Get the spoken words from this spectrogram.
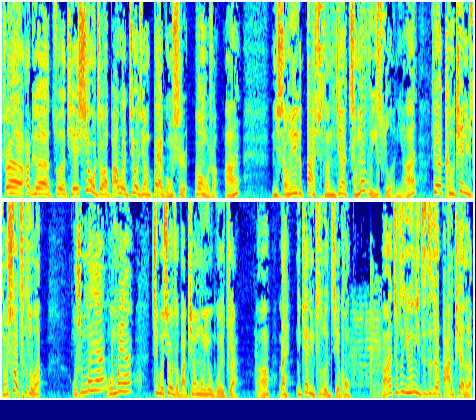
说二哥，昨天校长把我叫进办公室，问我说：“啊，你身为一个大学生，你竟然这么猥琐，你啊？”竟然偷看女生上厕所，我说没呀，我没呀。结果校长把屏幕又给我一转，啊，来，你看你厕所的监控，啊，这不是有你这这这扒着看的了。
